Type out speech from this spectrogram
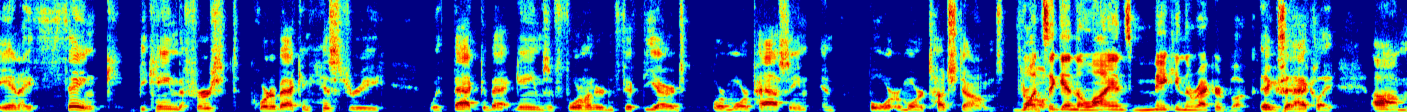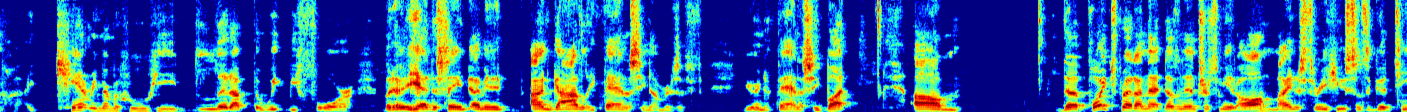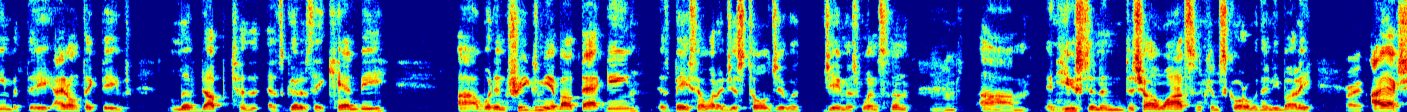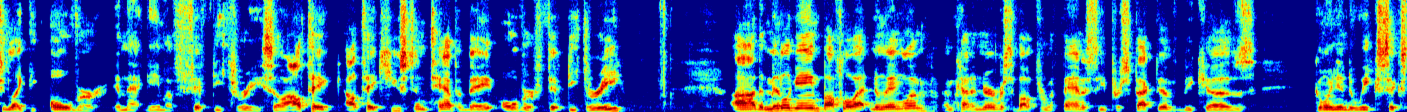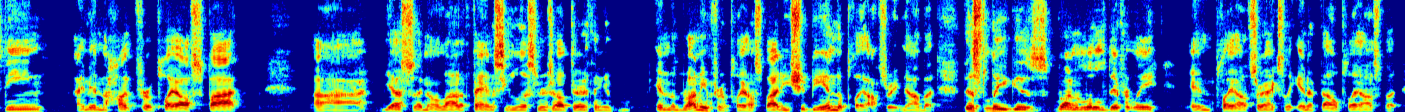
and I think became the first quarterback in history with back-to-back games of 450 yards or more passing and four or more touchdowns. Once again, the Lions making the record book. Exactly. Um, I can't remember who he lit up the week before, but he had the same. I mean, ungodly fantasy numbers if you're into fantasy. But um, the point spread on that doesn't interest me at all. Minus three. Houston's a good team, but they I don't think they've lived up to as good as they can be. Uh, what intrigues me about that game is based on what I just told you with Jameis Winston Mhm. um, and Houston and Deshaun Watson can score with anybody. Right. I actually like the over in that game of 53. So I'll take I'll take Houston Tampa Bay over 53. Uh, the middle game, Buffalo at New England, I'm kind of nervous about from a fantasy perspective because going into week 16, I'm in the hunt for a playoff spot. Uh, yes, I know a lot of fantasy listeners out there thinking in the running for a playoff spot. He should be in the playoffs right now, but this league is run a little differently. and playoffs are actually NFL playoffs, but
